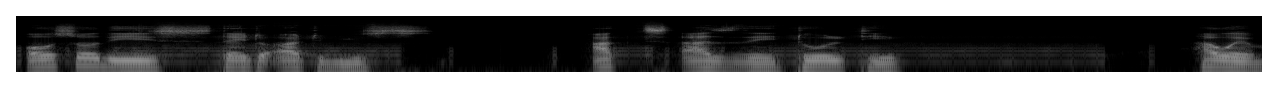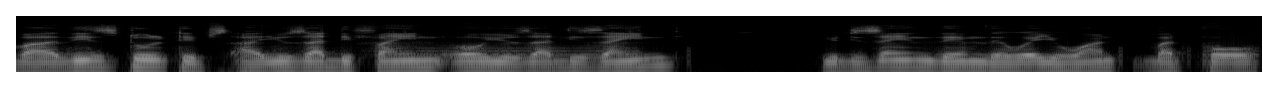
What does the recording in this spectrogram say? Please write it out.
also these title attributes acts as the tooltip however these tooltips are user defined or user designed you design them the way you want but for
